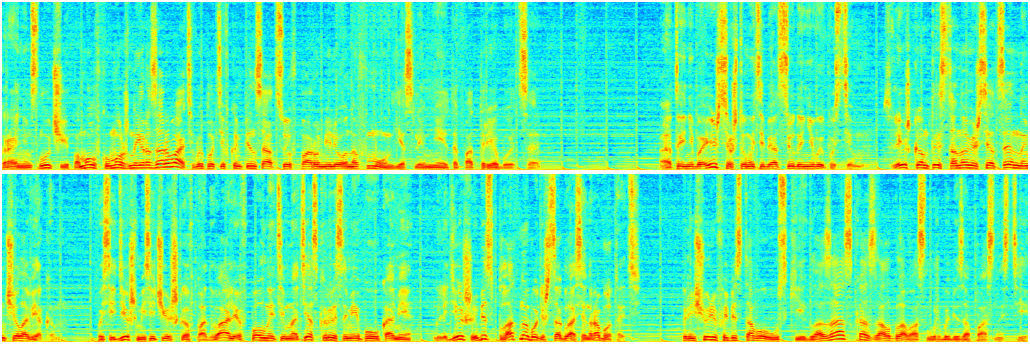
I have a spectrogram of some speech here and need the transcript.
Крайнем случае, помолвку можно и разорвать, выплатив компенсацию в пару миллионов мун, если мне это потребуется. «А ты не боишься, что мы тебя отсюда не выпустим? Слишком ты становишься ценным человеком. Посидишь месячишка в подвале, в полной темноте с крысами и пауками. Глядишь, и бесплатно будешь согласен работать». Прищурив и без того узкие глаза, сказал глава службы безопасности.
